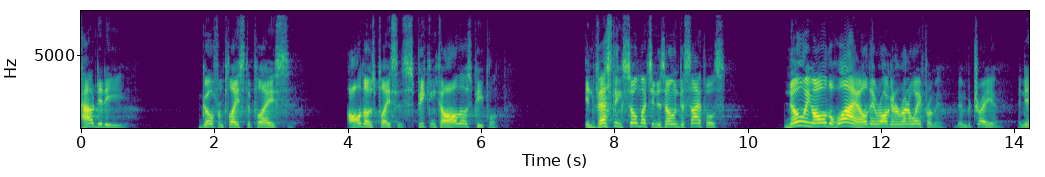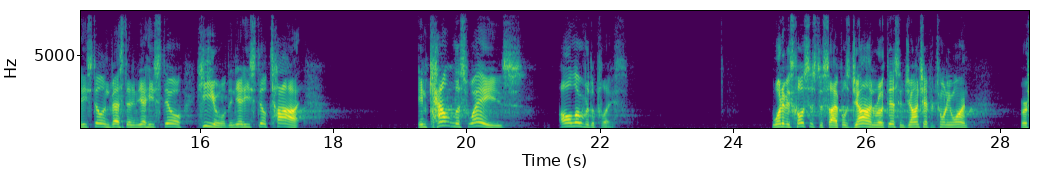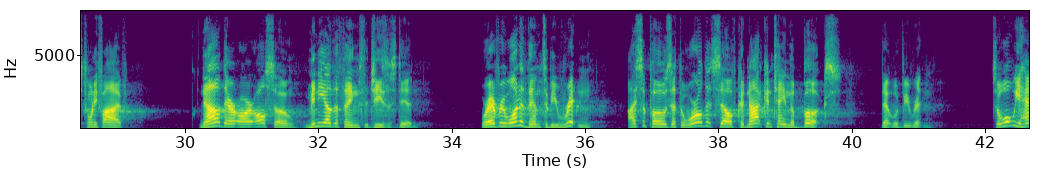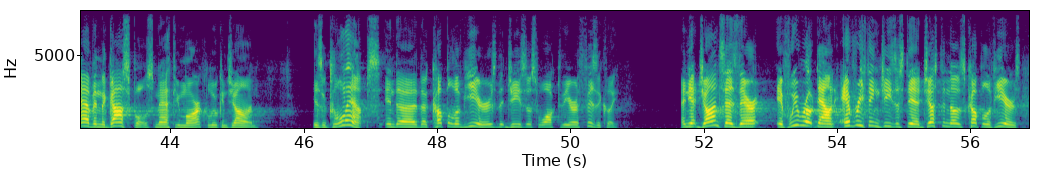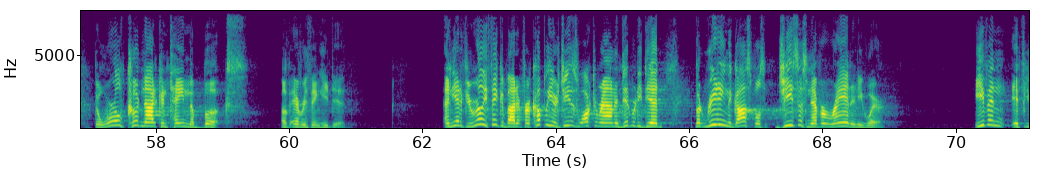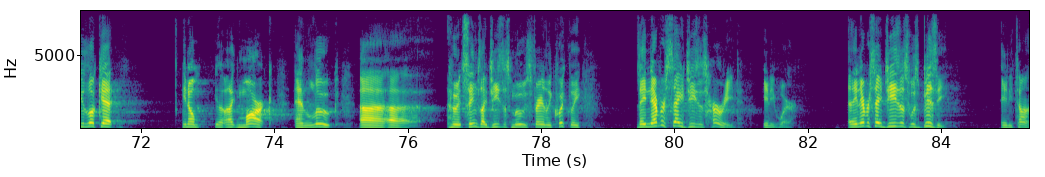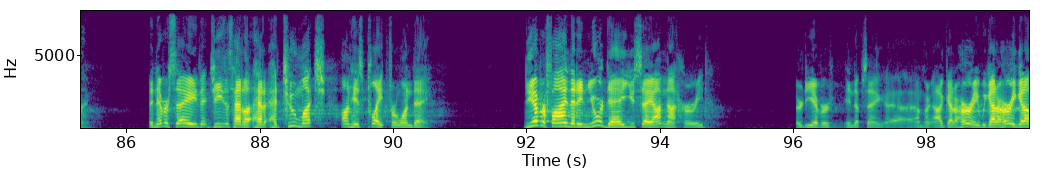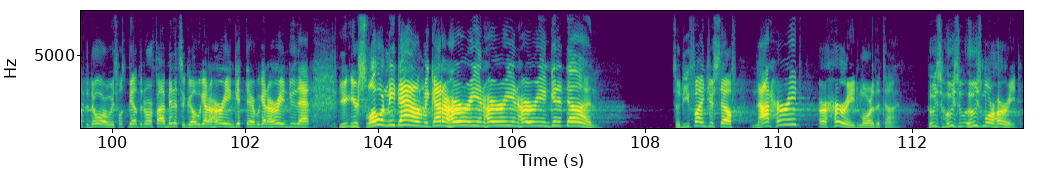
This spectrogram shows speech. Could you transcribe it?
How did he go from place to place, all those places, speaking to all those people, investing so much in his own disciples, knowing all the while they were all going to run away from him and betray him? And yet he still invested, and yet he still healed, and yet he still taught in countless ways all over the place. One of his closest disciples, John, wrote this in John chapter 21, verse 25. Now there are also many other things that Jesus did. Were every one of them to be written, I suppose that the world itself could not contain the books that would be written. So, what we have in the Gospels, Matthew, Mark, Luke, and John, is a glimpse into the couple of years that Jesus walked the earth physically. And yet, John says there, if we wrote down everything Jesus did just in those couple of years, the world could not contain the books of everything he did. And yet, if you really think about it, for a couple years, Jesus walked around and did what he did. But reading the Gospels, Jesus never ran anywhere. Even if you look at, you know, you know like Mark and Luke, uh, uh, who it seems like Jesus moves fairly quickly, they never say Jesus hurried anywhere. And they never say Jesus was busy anytime. They never say that Jesus had, a, had, had too much on his plate for one day. Do you ever find that in your day you say, I'm not hurried? Or do you ever end up saying, I, I, got to hurry, we got to hurry and get out the door. We are supposed to be out the door five minutes ago. We got to hurry and get there. We got to hurry and do that. You, you're slowing me down. We got to hurry and hurry and hurry and get it done. So do you find yourself not hurried or hurried more of the time? Who's, who's, who's more hurried?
